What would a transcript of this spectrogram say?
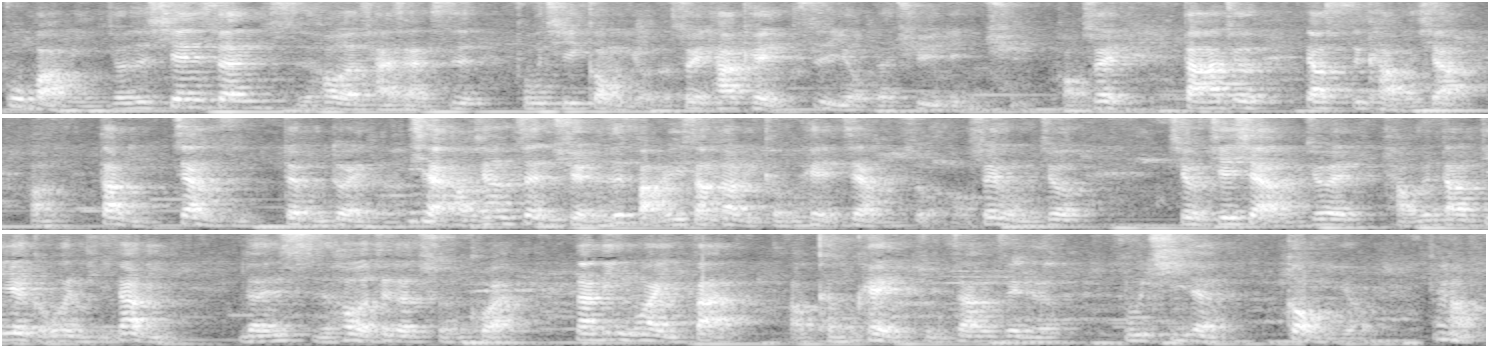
顾宝明就是先生死后的财产是夫妻共有的，所以他可以自由的去领取。好，所以大家就要思考一下，好，到底这样子对不对呢？听起来好像正确，可是法律上到底可不可以这样做？所以我们就就接下来我们就会讨论到第二个问题，到底人死后这个存款，那另外一半好可不可以主张这个夫妻的共有？好，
